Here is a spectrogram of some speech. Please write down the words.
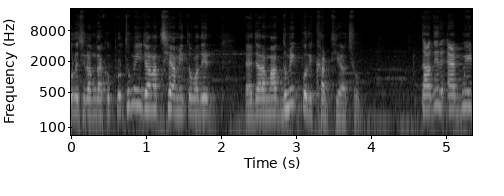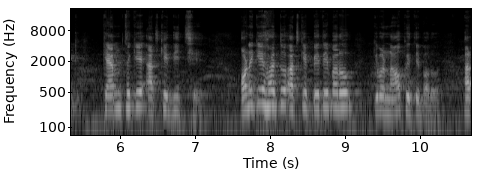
বলেছিলাম, দেখো প্রথমেই জানাচ্ছি আমি তোমাদের যারা মাধ্যমিক পরীক্ষার্থী আছো, তাদের অ্যাডমিট ক্যাম্প থেকে আজকে দিচ্ছে। অনেকেই হয়তো আজকে পেতে পারো কিংবা নাও পেতে পারো। আর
